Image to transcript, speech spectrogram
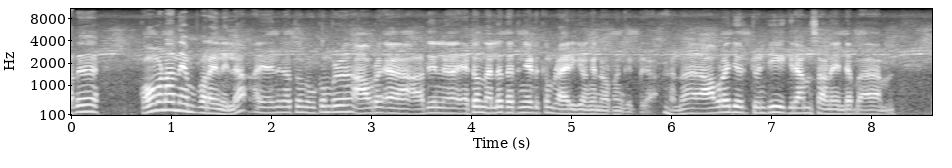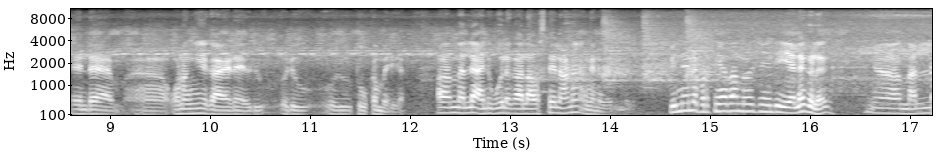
അത് കോമൺ ആണെന്ന് ഞാൻ പറയുന്നില്ല. അതിനകത്ത് നോക്കുമ്പോൾ ആവറേ അതിൽ ഏറ്റവും നല്ല തിരഞ്ഞെടുക്കുമ്പോഴായിരിക്കും അങ്ങനെ ഒരെണ്ണം കിട്ടുക. എന്നാൽ ആവറേജ് ഒരു ട്വന്റി ഗ്രാംസ് ആണ് എന്റെ എന്റെ ഉണങ്ങിയ കായയുടെ ഒരു ഒരു ഒരു തൂക്കം വരിക. അത് നല്ല അനുകൂല കാലാവസ്ഥയിലാണ് അങ്ങനെ വരുന്നത്. പിന്നെ എന്റെ പ്രത്യേകത എന്ന് വെച്ചാൽ ഇതിന്റെ ഇലകൾ നല്ല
